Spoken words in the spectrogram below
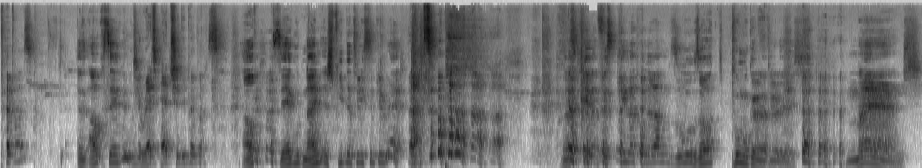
Peppers. Ist auch sehr gut. Die Red Hat Chili Peppers. Auch sehr gut. Nein, es spielt natürlich Simply Red. Und das Kinder, fürs Kinderprogramm so sorgt Pumucke natürlich. Mensch.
